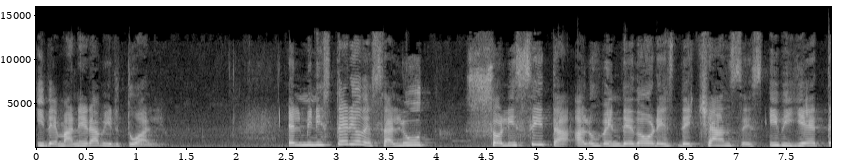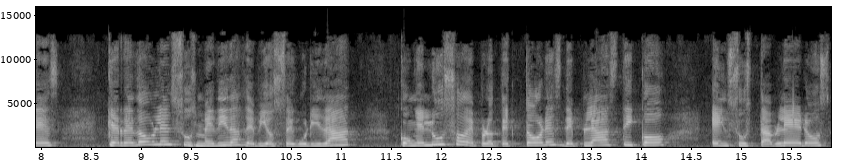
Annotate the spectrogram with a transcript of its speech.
y de manera virtual. El Ministerio de Salud solicita a los vendedores de chances y billetes que redoblen sus medidas de bioseguridad con el uso de protectores de plástico en sus tableros,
